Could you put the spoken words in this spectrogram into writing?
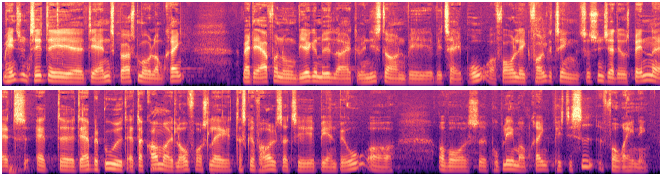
med hensyn til det, det andet spørgsmål omkring, hvad det er for nogle virkemidler, at ministeren vil, vil tage i brug og forelægge Folketinget, så synes jeg, det er jo spændende, at, at det er bebudet, at der kommer et lovforslag, der skal forholde sig til BNBO og, og vores problemer omkring pesticidforurening. Og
